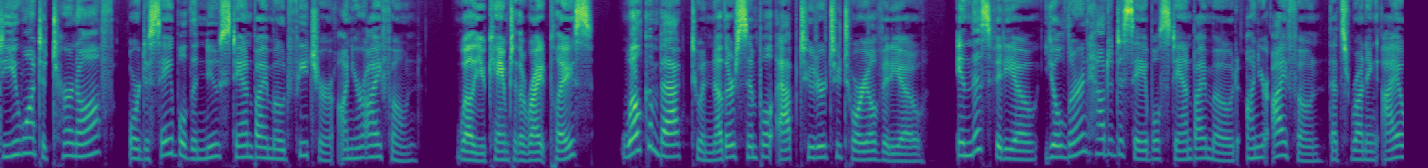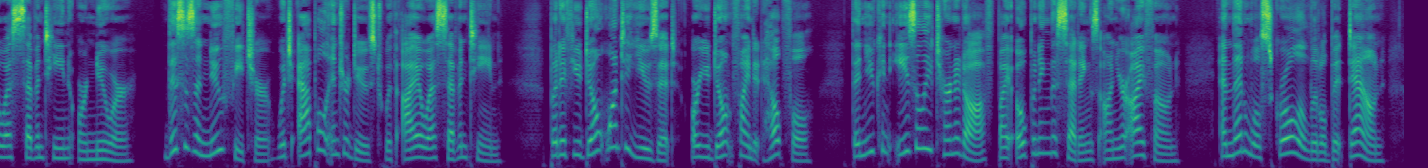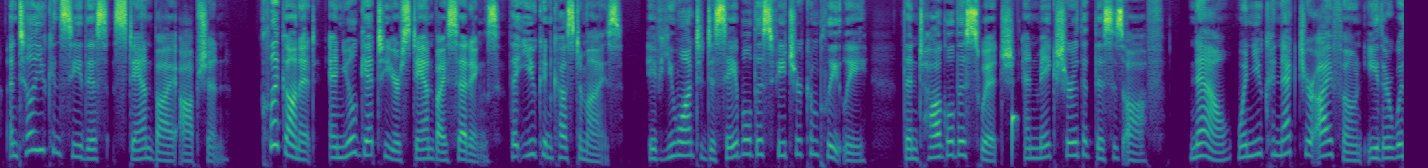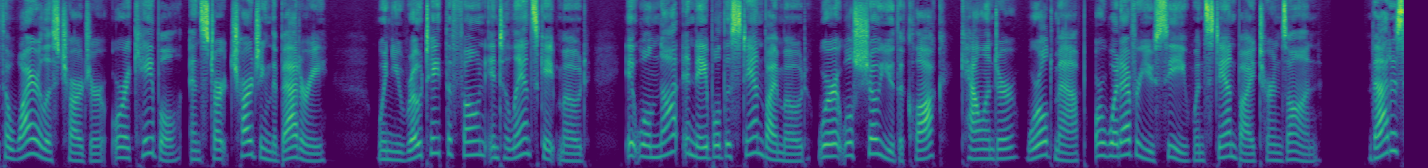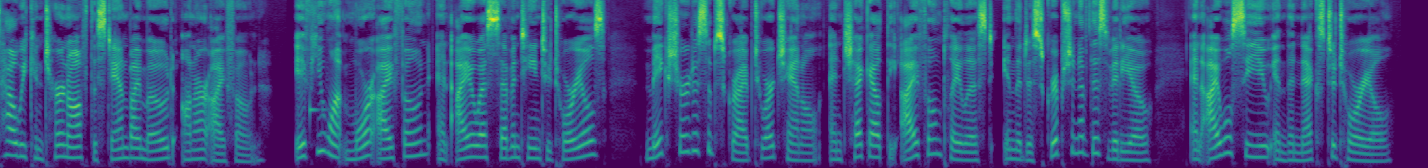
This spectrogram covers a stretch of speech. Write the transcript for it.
Do you want to turn off or disable the new standby mode feature on your iPhone? Well, you came to the right place. Welcome back to another simple App Tutor tutorial video. In this video, you'll learn how to disable standby mode on your iPhone that's running iOS 17 or newer. This is a new feature which Apple introduced with iOS 17, but if you don't want to use it or you don't find it helpful, then you can easily turn it off by opening the settings on your iPhone and then we'll scroll a little bit down until you can see this Standby option. Click on it and you'll get to your standby settings that you can customize. If you want to disable this feature completely, then toggle this switch and make sure that this is off. Now, when you connect your iPhone either with a wireless charger or a cable and start charging the battery, when you rotate the phone into landscape mode, it will not enable the standby mode where it will show you the clock, calendar, world map, or whatever you see when standby turns on. That is how we can turn off the standby mode on our iPhone. If you want more iPhone and iOS 17 tutorials, make sure to subscribe to our channel and check out the iPhone playlist in the description of this video, and I will see you in the next tutorial.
